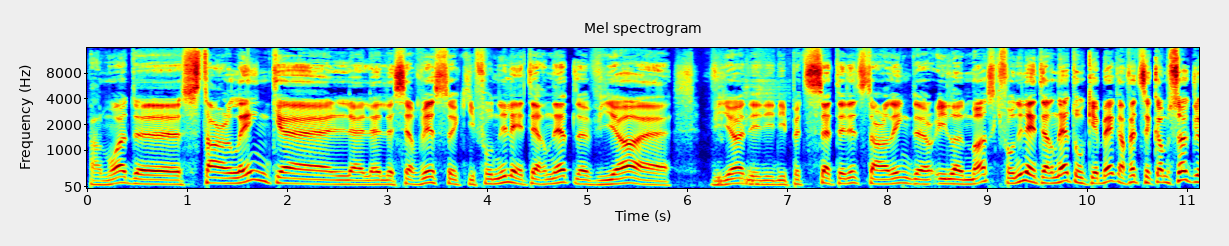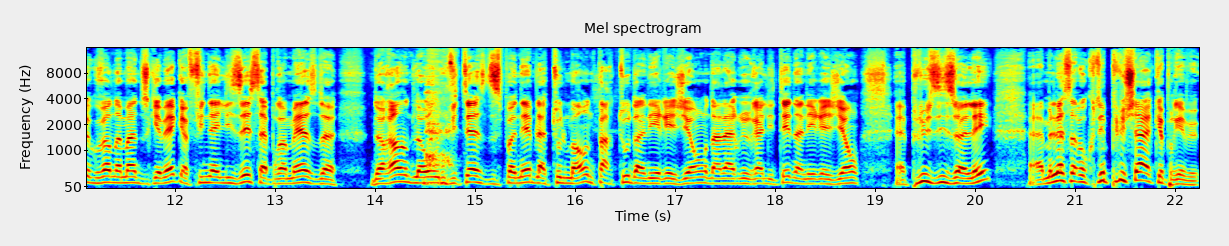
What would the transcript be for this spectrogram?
Parle-moi de Starlink, euh, le, le- le service qui fournit l'Internet via, euh, via des, des petits satellites Starlink de Elon Musk, qui fournit l'Internet au Québec. En fait, c'est comme ça que le gouvernement du Québec a finalisé sa promesse de, de rendre la haute vitesse disponible à tout le monde, partout dans les régions, dans la ruralité, dans les régions euh, plus isolées. Euh, mais là, ça va coûter plus cher que prévu.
